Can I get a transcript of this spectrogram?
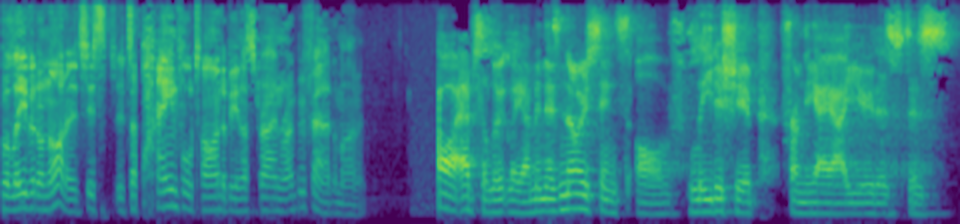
believe it or not. It's just it's a painful time to be an Australian rugby fan at the moment. Oh, absolutely. I mean, there's no sense of leadership from the ARU. There's there's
